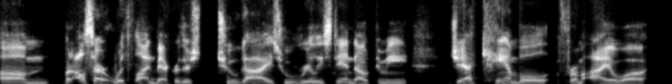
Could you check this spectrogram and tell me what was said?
Um, but I'll start with linebacker. There's two guys who really stand out to me. Jack Campbell from Iowa.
